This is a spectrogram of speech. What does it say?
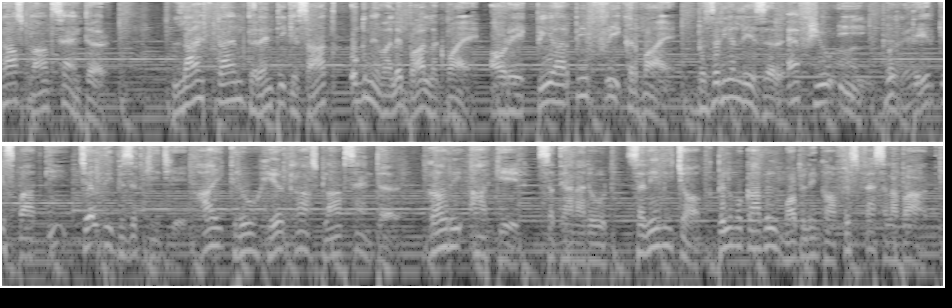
Transplant centre life time guarantee के साथ उगने वाले बाल लगवाएँ और एक पीआरपी फ्री करवाएँ। बजरिया लेजर एफ़ यू ई फिर देर किस बात की? जल्दी विज़िट कीजिए high crow hair transplant centre Gauri arcade Satiana road Salimi chowk बिल मुकाबिल Mobilink office Faisalabad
